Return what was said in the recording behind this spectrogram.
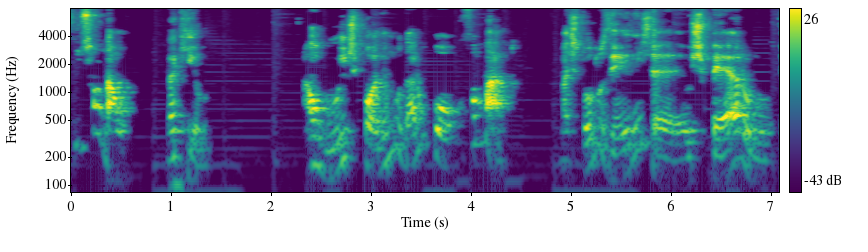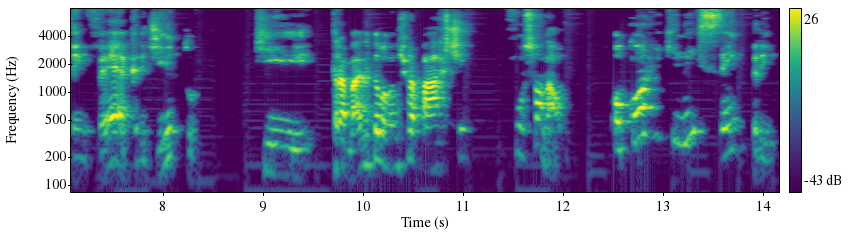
funcional daquilo. Alguns podem mudar um pouco o formato, mas todos eles, é, eu espero, tenho fé, acredito, que trabalhem pelo menos para a parte funcional. Ocorre que nem sempre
